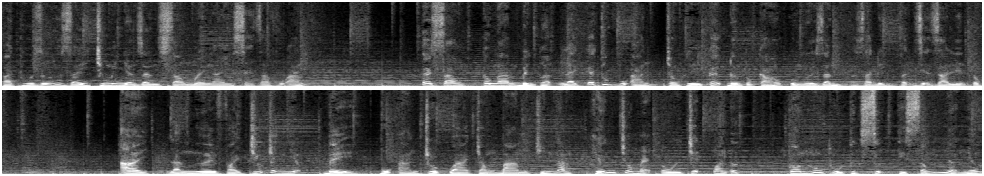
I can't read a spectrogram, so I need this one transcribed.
và thu giữ giấy chứng minh nhân dân sau 10 ngày xảy ra vụ án? Tại sao công an Bình Thuận lại kết thúc vụ án trong khi các đơn tố cáo của người dân và gia đình vẫn diễn ra liên tục? Ai là người phải chịu trách nhiệm để vụ án trôi qua trong 39 năm khiến cho mẹ tôi chết oan ức, còn hung thủ thực sự thì sống nhở nhớ?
